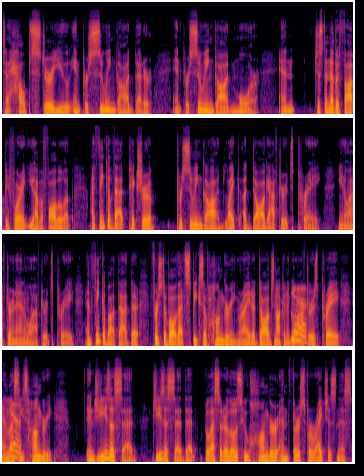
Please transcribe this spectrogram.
to help stir you in pursuing God better and pursuing God more. And just another thought before you have a follow up. I think of that picture of pursuing God like a dog after its prey you know, after an animal after its prey. And think about that. There, first of all, that speaks of hungering, right? A dog's not going to go Yes. after his prey unless Yes. he's hungry. And Jesus said, Jesus said that blessed are those who hunger and thirst for righteousness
